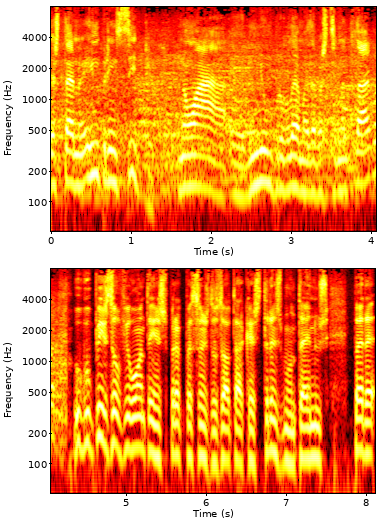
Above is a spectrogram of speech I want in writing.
este ano, em princípio, não há nenhum problema de abastecimento de água. O Pires ouviu ontem as preocupações dos autarcas transmontanos para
